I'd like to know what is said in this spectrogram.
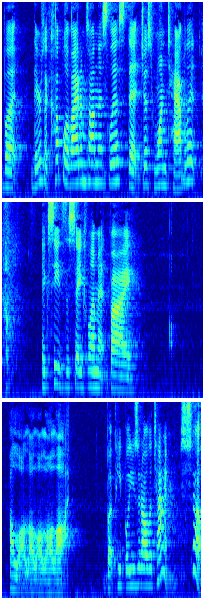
but there's a couple of items on this list that just one tablet exceeds the safe limit by a lot, lot, lot, lot, lot. But people use it all the time. So,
